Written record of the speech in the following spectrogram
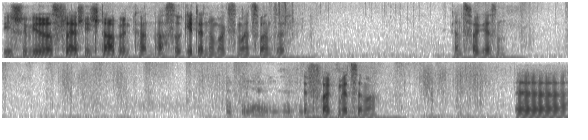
Wie ich schon wieder das Fleisch nicht stapeln kann. Ach so, geht denn nur maximal 20. Ganz vergessen. Der folgt mir jetzt immer. Äh,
